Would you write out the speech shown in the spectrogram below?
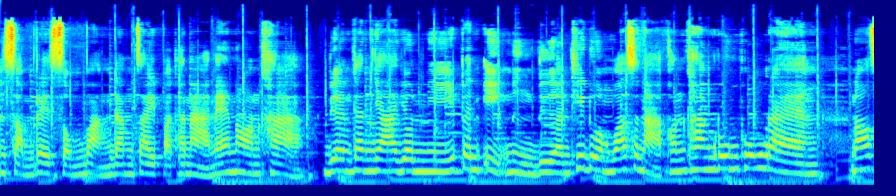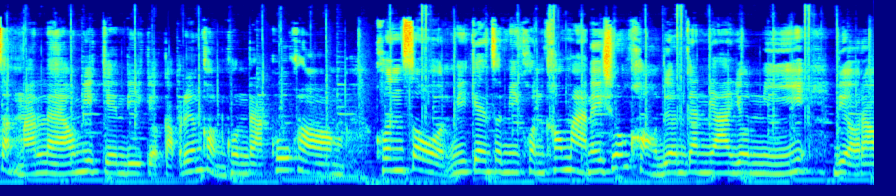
ณฑ์สำเร็จสมหวังดังใจปรารถนาแน่นอนค่ะ เดือนกันยายนนี้เป็นอีกหนึ่งเดือนที่ดวงวาสนาค่อนข้างรุ่งพุ่งแรง นอกจากนั้นแล้วมีเกณฑ์ดีเกี่ยวกับเรื่องของคนรักคู่ครอง คนโสดมีเกณฑ์จะมีคนเข้ามาในช่วงของเดือนกันยายนนี้ เดี๋ยวเรา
